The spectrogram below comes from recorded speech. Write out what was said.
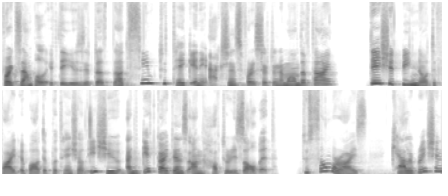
For example, if the user does not seem to take any actions for a certain amount of time, they should be notified about the potential issue and get guidance on how to resolve it. To summarize, calibration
